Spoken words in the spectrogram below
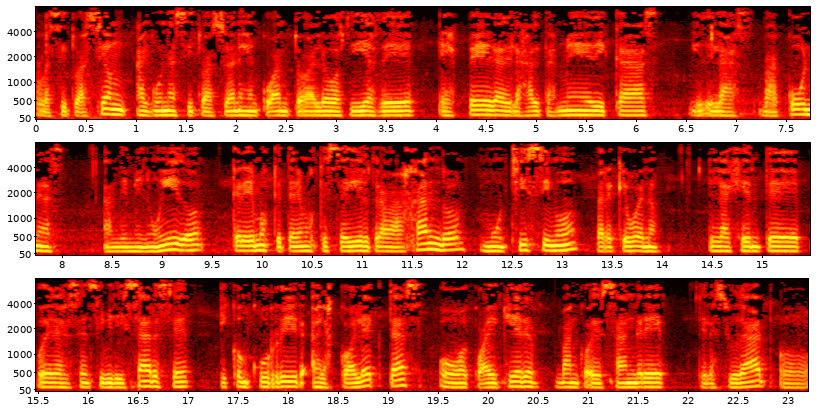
por la situación, algunas situaciones en cuanto a los días de espera de las altas médicas y de las vacunas han disminuido. Creemos que tenemos que seguir trabajando muchísimo para que, bueno, la gente pueda sensibilizarse y concurrir a las colectas o a cualquier banco de sangre de la ciudad o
